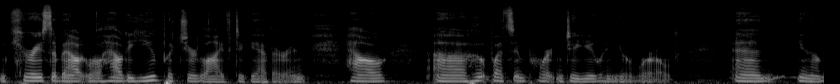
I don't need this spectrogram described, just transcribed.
I'm curious about well, how do you put your life together, and how uh, who, what's important to you in your world, and you know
